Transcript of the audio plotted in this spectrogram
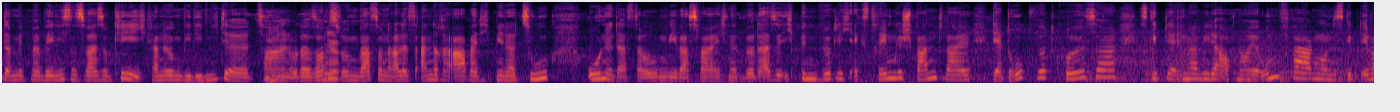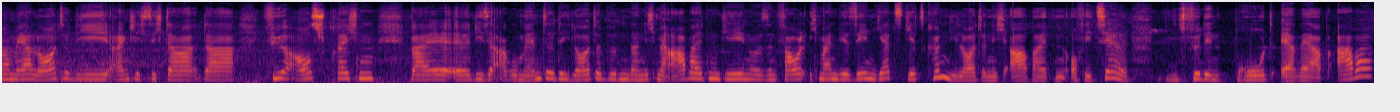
damit man wenigstens weiß, okay, ich kann irgendwie die Miete zahlen oder sonst ja. irgendwas und alles andere arbeite ich mir dazu, ohne dass da irgendwie was verrechnet wird. Also ich bin wirklich extrem gespannt, weil der Druck wird größer. Es gibt ja immer wieder auch neue Umfragen und es gibt immer mehr Leute, die eigentlich sich da dafür aussprechen, weil äh, diese Argumente, die Leute würden dann nicht mehr arbeiten gehen oder sind faul. Ich meine, wir sehen jetzt, jetzt können die Leute nicht arbeiten, offiziell, für den Broterwerb. Aber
